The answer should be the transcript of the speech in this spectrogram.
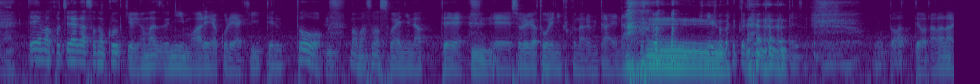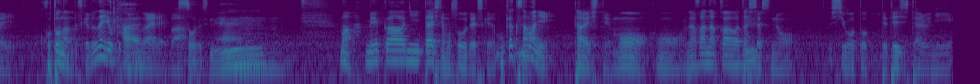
で、まあ、こちらがその空気を読まずにもうあれやこれや聞いてると、まあ、ますます疎遠になって、うん。えー書類が通りにくくなるみたいなうん。誘惑になったりする。本当あってはならないことなんですけどねよく考えれば、そうですね、うん。まあ、メーカーに対してもそうですけどお客様に対しても、なかなか私たちの仕事ってデジタルに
